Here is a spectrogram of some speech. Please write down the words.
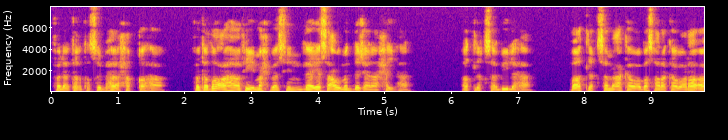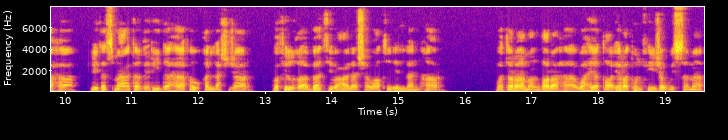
فلا تغتصبها حقها فتضعها في محبس لا يسع مد جناحيها. أطلق سبيلها وأطلق سمعك وبصرك وراءها لتسمع تغريدها فوق الأشجار وفي الغابات وعلى شواطئ الأنهار. وترى منظرها وهي طائرة في جو السماء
